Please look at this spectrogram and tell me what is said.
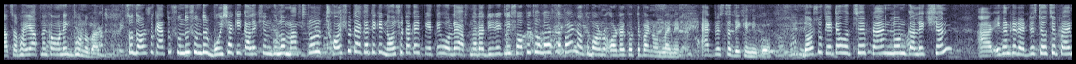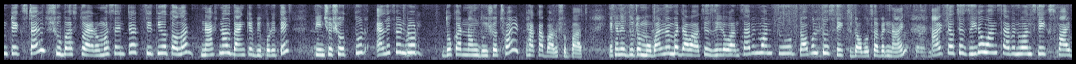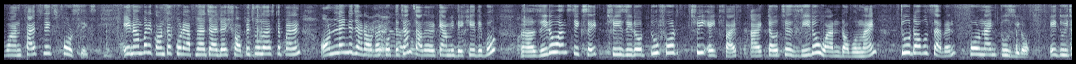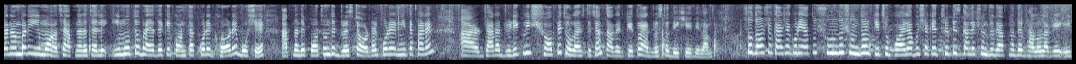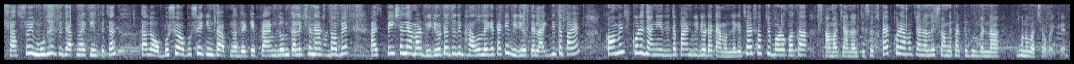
আচ্ছা ভাই, আপনাকে অনেক ধন্যবাদ। সো দর্শক, এত সুন্দর সুন্দর বৈশাখী কালেকশনগুলো মাত্র ছয়শো টাকা থেকে নয়শো টাকায় পেতে হলে আপনারা ডিরেক্টলি শপে চলে আসতে পারেন অথবা অর্ডার করতে পারেন অনলাইনে অ্যাড্রেসটা দেখে নিব। দর্শক, এটা হচ্ছে প্রাইম লোন কালেকশন আর এখানকার অ্যাড্রেসটা হচ্ছে prime textile Subastu aroma centre তৃতীয় তলা ন্যাশনাল ব্যাংকের বিপরীতে তিনশো সত্তর এলিফেন্ট রোড দোকান নং দুইশো ছয়, ঢাকা বারোশো পাঁচ। এখানে দুটো মোবাইল নাম্বার দেওয়া আছে, zero one seven one two double two six double seven nine. আরেকটা হচ্ছে zero one seven one six five one five six four six. এই নাম্বারে কন্ট্যাক্ট করে আপনারা চাইলে শপে চলে আসতে পারেন। অনলাইনে যারা অর্ডার করতে চান, তাদেরকে আমি দেখিয়ে দেবো। Zero one six eight three zero two four three eight five. আরেকটা হচ্ছে zero one double nine two double seven four nine two zero এই দুইটা নাম্বারে ইমো আছে, আপনারা চাইলে ইমোতেও ভাইয়াদেরকে কন্ট্যাক্ট করে ঘরে বসে আপনাদের পছন্দের ড্রেসটা অর্ডার করে নিতে পারেন। আর যারা ডিরেক্টলি শপে চলে আসতে চান, তাদেরকে তো অ্যাড্রেসটা দেখিয়ে দিলাম। সো দর্শক, আশা করি এত সুন্দর সুন্দর কিছু পয়লা বৈশাখের থ্রি পিস কালেকশন যদি আপনাদের ভালো লাগে, এই সাশ্রয়ী মূল্যে যদি আপনারা কিনতে চান, তাহলে অবশ্যই অবশ্যই কিন্তু আপনাদেরকে প্রাইম লোন কালেকশনে আসতে হবে। আর স্পেশালি আমার ভিডিওটা যদি ভালো লেগে থাকে, ভিডিওতে লাইক দিতে পারেন কমেন্টস করে জানিয়ে দিতে পারেন ভিডিওটা কেমন লেগেছে। আর সবচেয়ে বড় কথা, আমার চ্যানেলটি সাবস্ক্রাইব করে আমার চ্যানেলের সঙ্গে থাকতে ভুলবেন না। ধন্যবাদ সবাইকে।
